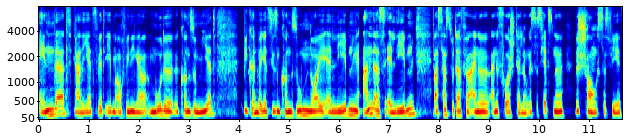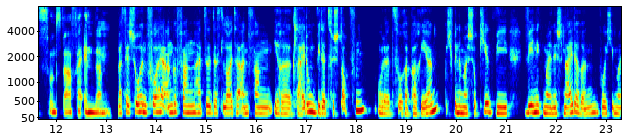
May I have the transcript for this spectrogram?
ändert. Gerade jetzt wird eben auch weniger Mode konsumiert. Wie können wir jetzt diesen Konsum neu erleben, anders erleben? Was hast du da für eine, eine Vorstellung? Ist es jetzt eine, eine Chance, dass wir jetzt uns da verändern? Was ja schon vorher angefangen hatte, dass Leute anfangen, ihre Kleidung wieder zu stopfen oder zu reparieren. Ich bin immer schockiert, wie wenig meine Schneiderin, wo ich immer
